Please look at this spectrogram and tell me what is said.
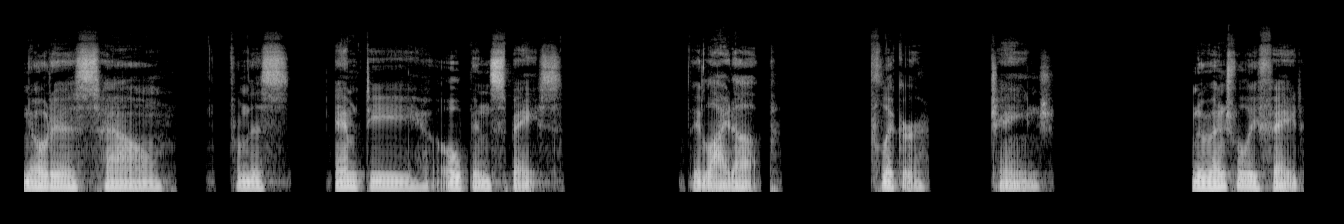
Notice how, from this empty, open space, they light up, flicker, change, and eventually fade.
